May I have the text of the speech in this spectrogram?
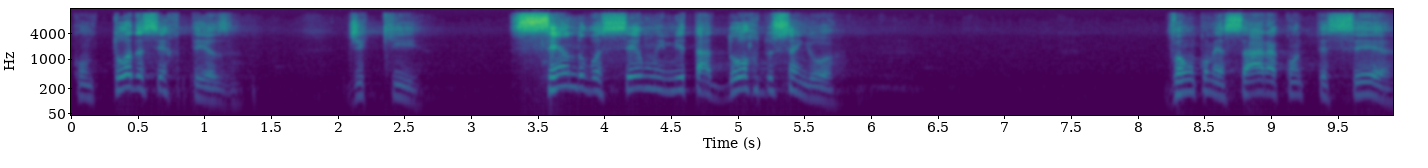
com toda certeza de que, sendo você um imitador do Senhor, vão começar a acontecer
